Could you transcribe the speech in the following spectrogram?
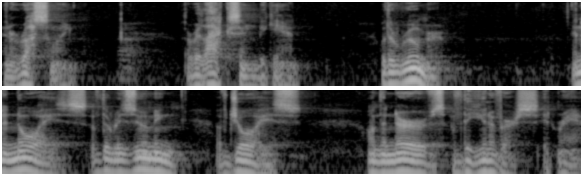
and a rustling, a relaxing began, with a rumor and a noise of the resuming of joys on the nerves of the universe it ran.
